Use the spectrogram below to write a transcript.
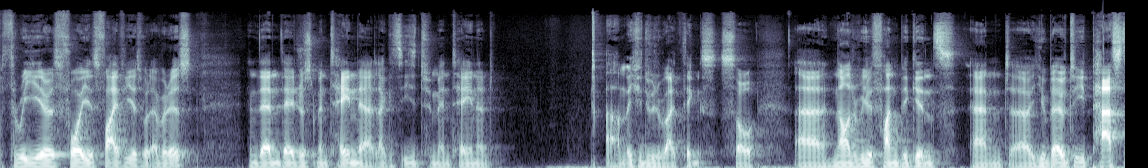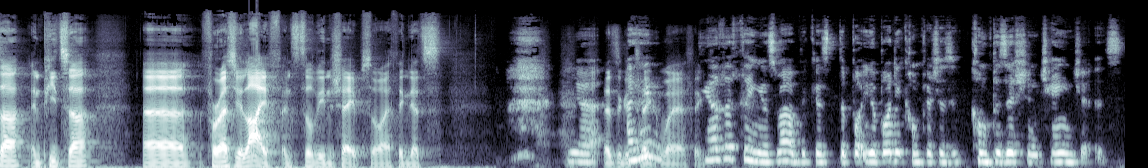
three years four years five years whatever it is and then they just maintain that like it's easy to maintain it um, if you do the right things. So uh, now the real fun begins and uh, you'll be able to eat pasta and pizza uh, for rest of your life and still be in shape. So i think that's yeah. that's a good I takeaway i think. the other thing as well because the your body composition composition changes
